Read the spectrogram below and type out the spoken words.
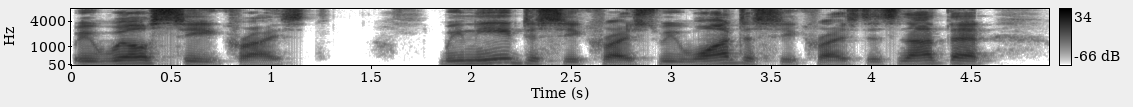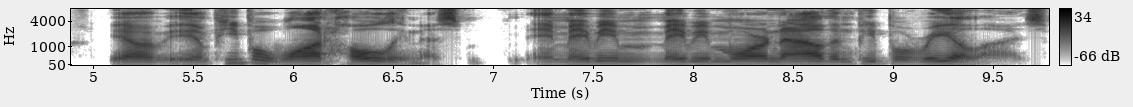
We will see Christ. We need to see Christ. We want to see Christ. It's not that you know, you know people want holiness, and maybe maybe more now than people realize.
